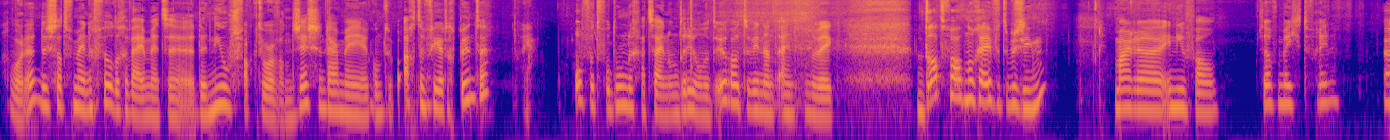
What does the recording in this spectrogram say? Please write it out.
geworden. Dus dat vermenigvuldigen wij met eh, de nieuwsfactor van zes. En daarmee eh, komt u op 48 punten. Ja, Of het voldoende gaat zijn om 300 euro te winnen aan het eind van de week. Dat valt nog even te bezien. Maar eh, in ieder geval zelf een beetje tevreden. Eh,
